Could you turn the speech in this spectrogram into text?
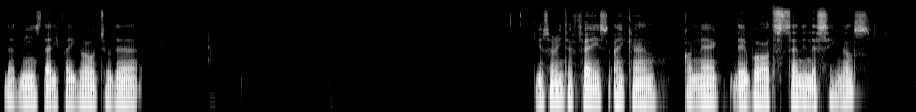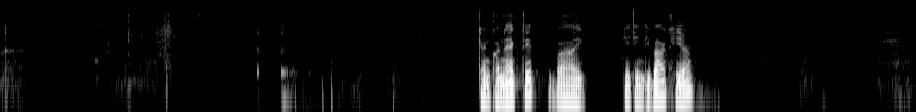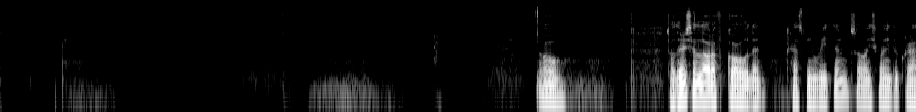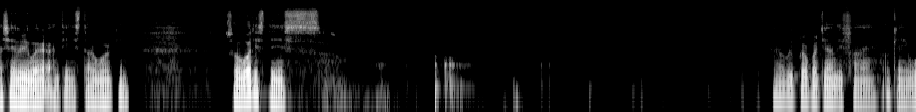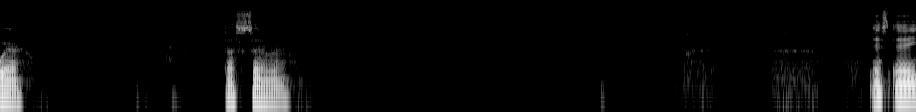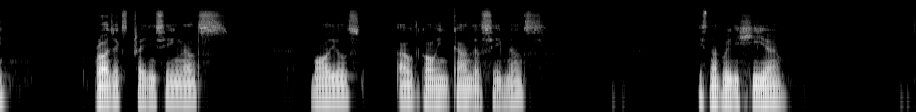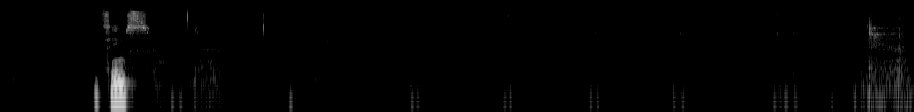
That means that if I go to the user interface, I can connect the bots sending the signals. Can connect it by hitting debug here. Oh, so there's a lot of code that has been written, so it's going to crash everywhere until it start working. So what is this? Be property undefined. Okay, where? Task server. SA projects trading signals modules outgoing candle signals. It's not really here. It seems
